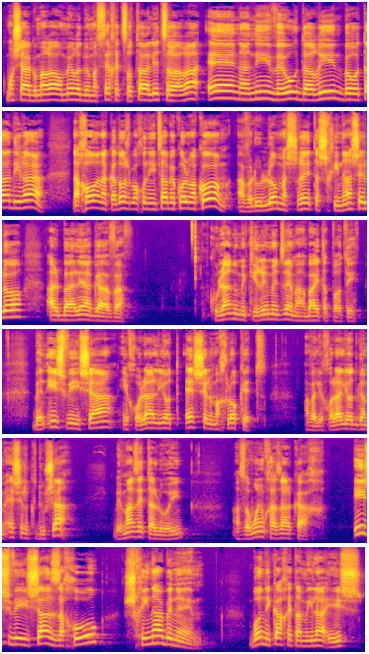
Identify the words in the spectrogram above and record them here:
כמו שהגמרא אומרת במסכת סוטה על יצר הרע, אין אני והוא דרין באותה דירה. נכון, הקדוש ברוך הוא נמצא בכל מקום, אבל הוא לא משרה את השכינה שלו על בעלי הגאווה. כולנו מכירים את זה מהבית הפרטי. בין איש ואישה יכולה להיות אש של מחלוקת. אבל יכולה להיות גם אש של קדושה. במה זה תלוי? אז אומרים חז"ל כך, איש ואישה זכו שכינה ביניהם. בואו ניקח את המילה איש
